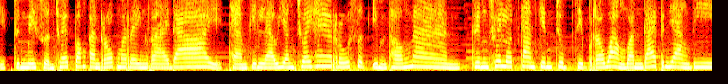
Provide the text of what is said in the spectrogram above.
ๆ จึงมีส่วนช่วยป้องกันโรคมะเร็งรายได้ แถมกินแล้วยังช่วยให้รู้สึกอิ่มท้องนาน จึงช่วยลดการกินจุบจิบระหว่างวันได้เป็นอย่างดี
